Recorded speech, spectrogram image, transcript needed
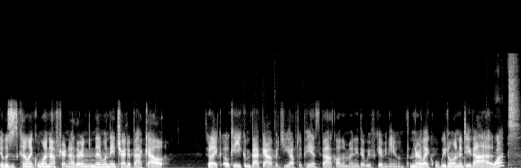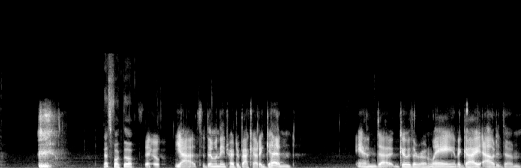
it was just kind of like one after another. And then when they tried to back out, they're like, okay, you can back out, but you have to pay us back all the money that we've given you. And they're like, well, we don't want to do that. What? That's fucked up. So, yeah. So then when they tried to back out again and uh, go their own way, the guy outed them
